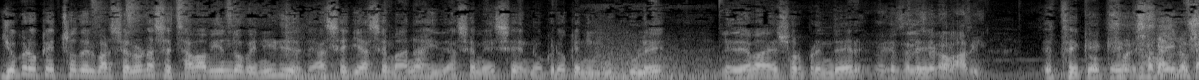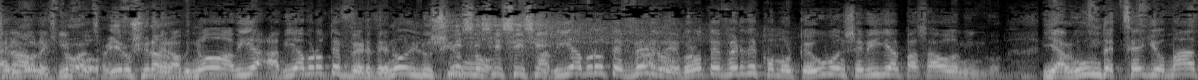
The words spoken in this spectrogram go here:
Yo creo que esto del Barcelona se estaba viendo venir desde hace ya semanas y de hace meses. No creo que ningún culé le deba de sorprender Que se lesionó Gavi. este que, que este se había ilusionado, el equipo. se había ilusionado. Pero no, había, había brotes verdes, no, ilusión Sí, sí, sí, sí. Había brotes verdes, brotes verdes como el que hubo en Sevilla el pasado domingo. Y algún destello más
